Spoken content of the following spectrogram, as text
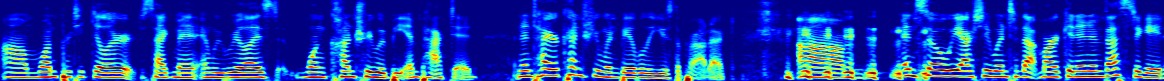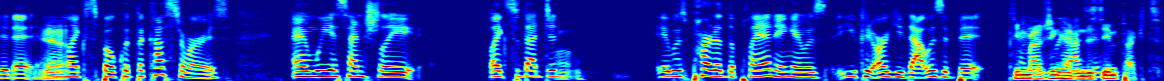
um, one particular segment and we realized one country would be impacted. An entire country wouldn't be able to use the product. Um, and so we actually went to that market and investigated it Yeah. and like spoke with the customers. And we essentially, like, so that did, Wow. it was part of the planning. It was, you could argue that was a bit. Imagine having this impact.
